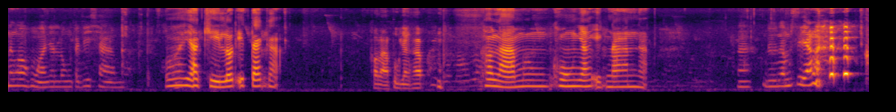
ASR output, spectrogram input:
นึกว่าหัวจะลงไปที่ชามโอ้ยอยากขี่รถอีแท็กอะข้าวหลามสุกยังครับ ข้าวหลามคงยังอีกนานอะอะดูน้ำเสียง ค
